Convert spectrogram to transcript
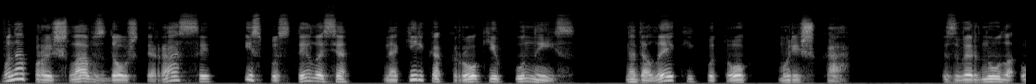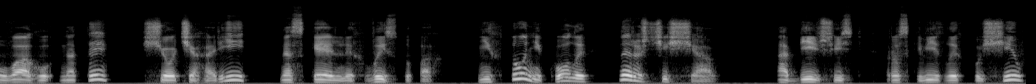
вона пройшла вздовж тераси і спустилася на кілька кроків униз, на далекий куток морішка. Звернула увагу на те, що чагарі на скельних виступах ніхто ніколи не розчищав, а більшість розквітлих кущів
